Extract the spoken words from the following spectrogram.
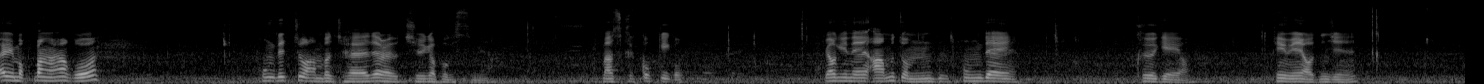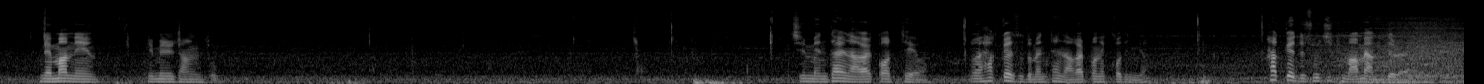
빨리 먹방을 하고 홍대초 한번 제대로 즐겨보겠습니다. 마스크 꼭 끼고. 여기는 아무도 없는 홍대 그게요. 비밀 어딘지는 내 맘의 비밀 장소. 지금 멘탈 나갈 것 같아요. 오늘 학교에서도 멘탈 나갈 뻔했거든요. 학교에도 솔직히 마음에 안 들어요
